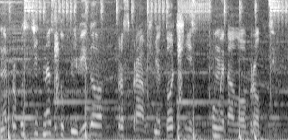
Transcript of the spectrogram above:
Не пропустіть наступні відео про справжню точність у металообробці.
